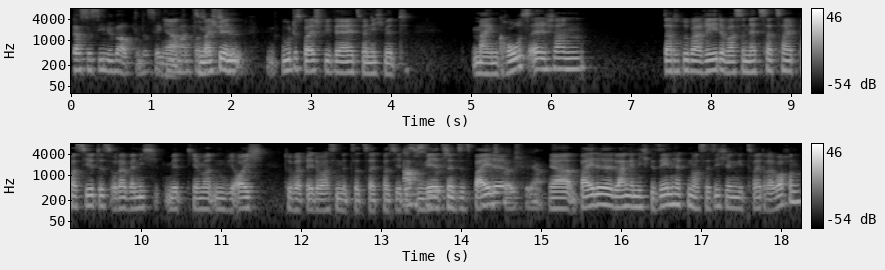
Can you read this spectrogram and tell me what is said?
dass es ihn überhaupt interessiert. Ja, Man zum Beispiel ein gutes Beispiel wäre jetzt, wenn ich mit meinen Großeltern darüber rede, was in letzter Zeit passiert ist, oder wenn ich mit jemandem wie euch darüber rede, was in letzter Zeit passiert ist. Und wir jetzt, Absolut. jetzt beide, Beispiel, ja. ja, beide lange nicht gesehen hätten, was weiß ich, irgendwie zwei, drei Wochen.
